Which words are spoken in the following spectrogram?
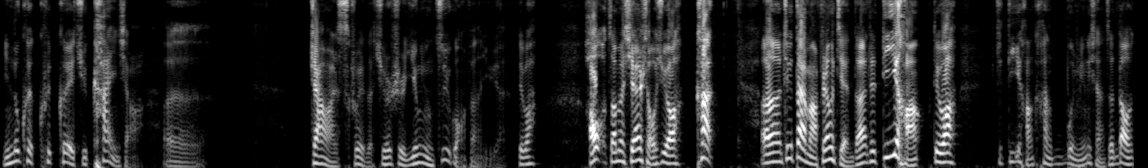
您都可以可可以去看一下啊。呃，JavaScript 其实是应用最广泛的语言，对吧？好，咱们闲言少叙啊，看，呃，这个代码非常简单，这第一行，对吧？这第一行看的不明显，咱到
